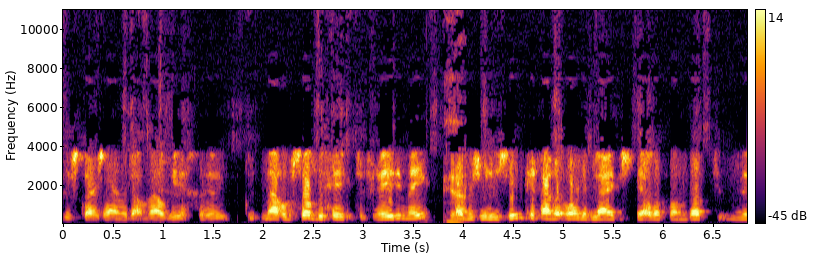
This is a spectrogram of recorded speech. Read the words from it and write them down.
Dus daar zijn we dan wel weer naar omstandigheden tevreden mee. Ja. Maar we zullen zeker aan de orde blijven stellen van dat we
